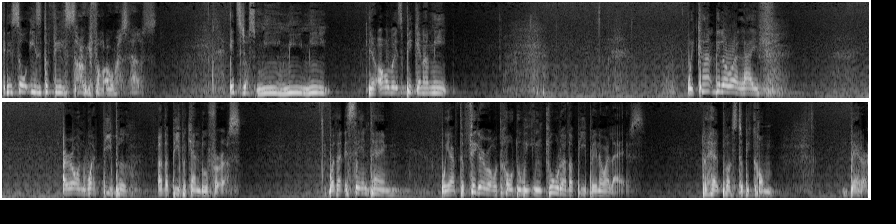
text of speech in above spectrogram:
It is so easy to feel sorry for ourselves. It's just me, me, me. They're always picking on me. We can't build our life around what people, other people can do for us. But at the same time, we have to figure out how do we include other people in our lives to help us to become better.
